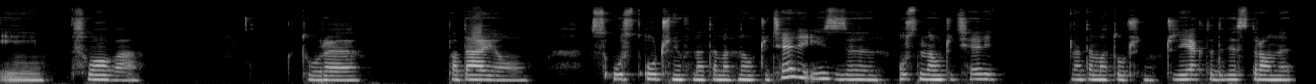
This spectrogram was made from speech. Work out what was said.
i słowa, które padają z ust uczniów na temat nauczycieli i z ust nauczycieli na temat uczniów, czyli jak te dwie strony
